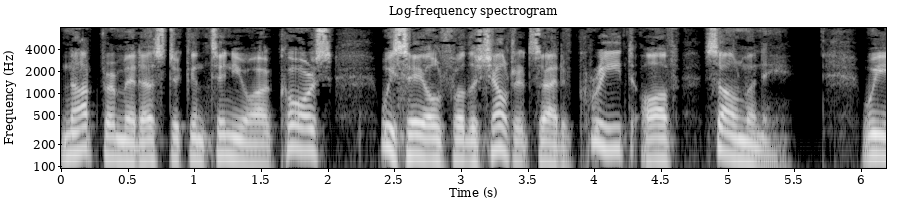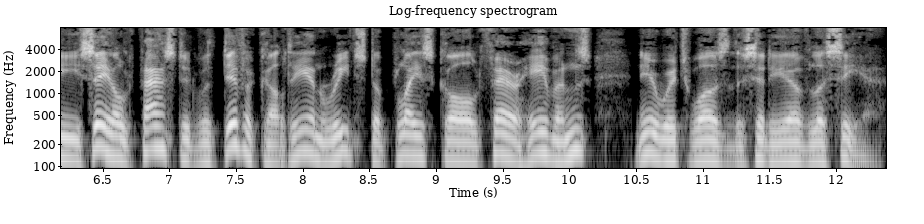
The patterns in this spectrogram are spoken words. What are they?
not permit us to continue our course, we sailed for the sheltered side of Crete off Salmone. We sailed past it with difficulty and reached a place called Fair Havens, near which was the city of Lycia.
